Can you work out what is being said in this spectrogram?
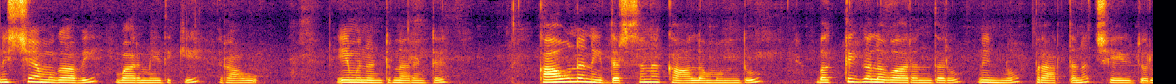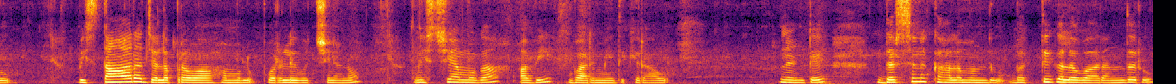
నిశ్చయముగా అవి వారి మీదికి రావు. ఏమని అంటున్నారంటే కావున నీ దర్శన కాలం ముందు భక్తి గల వారందరూ నిన్ను ప్రార్థన చేయుదురు. విస్తార జల ప్రవాహములు పొరలి వచ్చినను నిశ్చయముగా అవి వారి మీదికి రావు. అంటే దర్శన కాలముందు భక్తి గల వారందరూ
